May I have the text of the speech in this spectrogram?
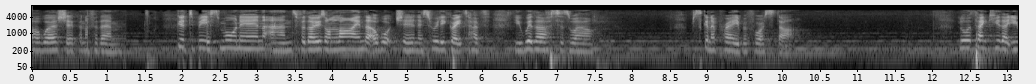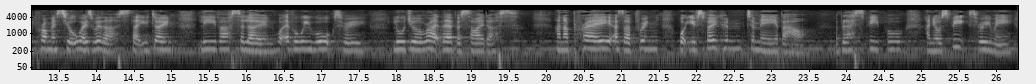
our worship and for them. Good to be this morning, and for those online that are watching, it's really great to have you with us as well. I'm just going to pray before I start. Lord, thank you that you promise you're always with us, that you don't leave us alone. Whatever we walk through, Lord, you're right there beside us. And I pray as I bring what you've spoken to me about, bless people, and you'll speak through me,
